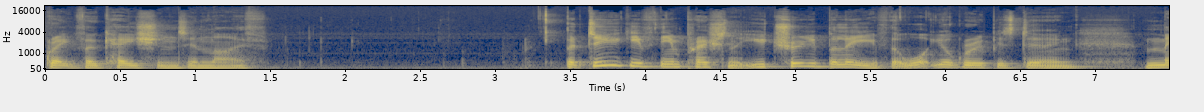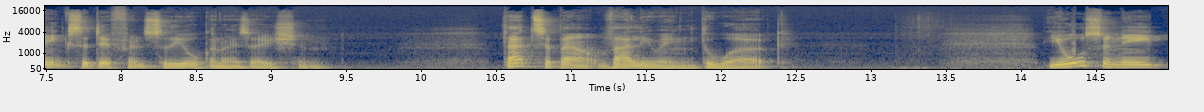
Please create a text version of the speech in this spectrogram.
great vocations in life. But do you give the impression that you truly believe that what your group is doing makes a difference to the organisation? That's about valuing the work. You also need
